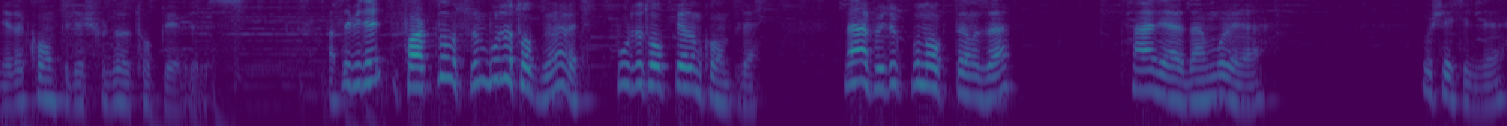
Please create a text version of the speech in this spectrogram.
Ya da komple şurada da toplayabiliriz. Aslında bir de farklı olsun. Burada toplayalım. Evet. Burada toplayalım komple. Ne yapıyorduk? Bu noktamıza her yerden buraya bu şekilde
